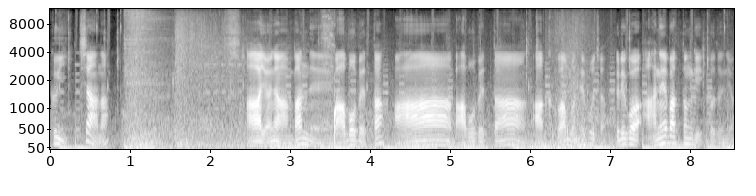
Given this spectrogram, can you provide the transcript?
그거 있지 않아? 아 영향 안 받네 마법의 땅? 아 마법의 땅아 그거 한번 해보자 그리고 안 해봤던 게 있거든요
